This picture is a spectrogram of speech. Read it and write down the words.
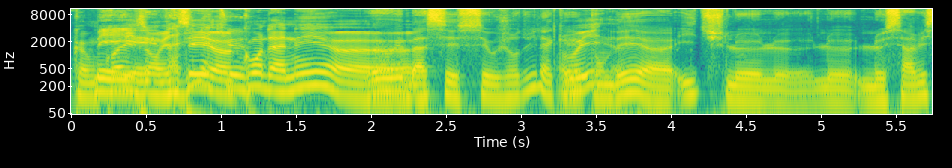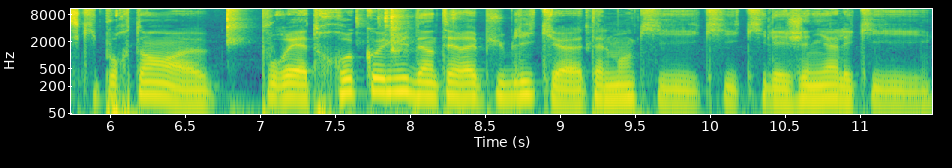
comme Mais quoi ils ont été euh, condamnés. euh, Oui, oui, bah c'est aujourd'hui là qu'est oui. tombé euh, Hitch, le, le, le, le service qui pourtant euh, pourrait être reconnu d'intérêt public euh, tellement qu'il est génial et qui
